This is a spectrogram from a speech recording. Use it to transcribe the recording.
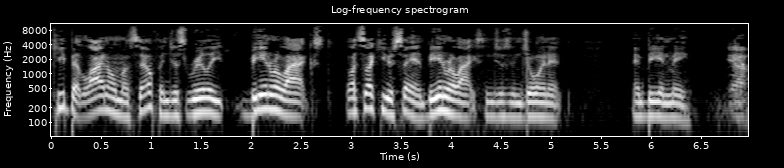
keep it light on myself and just really being relaxed. That's like you were saying, being relaxed and just enjoying it and being me Yeah.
